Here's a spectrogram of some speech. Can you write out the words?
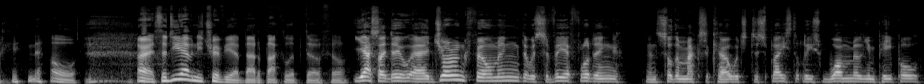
no. All right. So, do you have any trivia about Apocalypto, Phil? Yes, I do. Uh, during filming, there was severe flooding in southern Mexico, which displaced at least one million people.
